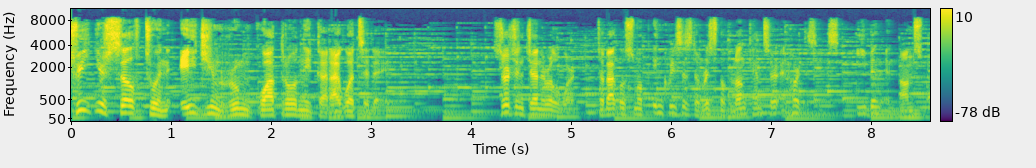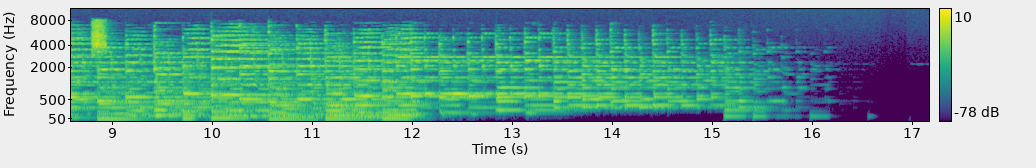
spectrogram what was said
Treat yourself to an aging Room 4 Nicaragua today. Surgeon General word tobacco smoke increases the risk of lung cancer and heart disease, even in non smokers.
